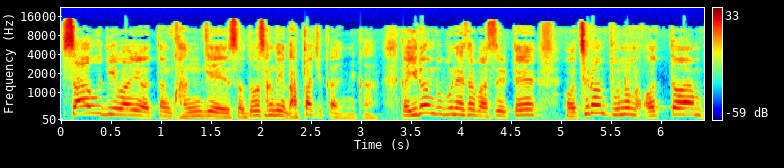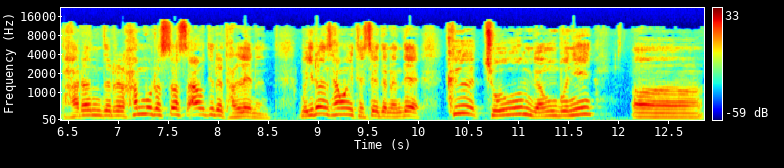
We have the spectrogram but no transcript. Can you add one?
사우디와의 어떤 관계에서도 상당히 나빠질 거 아닙니까? 그러니까 이런 부분에서 봤을 때 어, 트럼프는 어떠한 발언들을 함으로써 사우디를 달래는 뭐 이런 상황이 됐어야 되는데 그 좋은 명분이 어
